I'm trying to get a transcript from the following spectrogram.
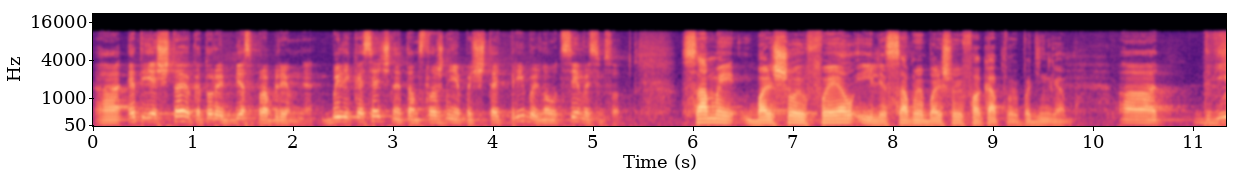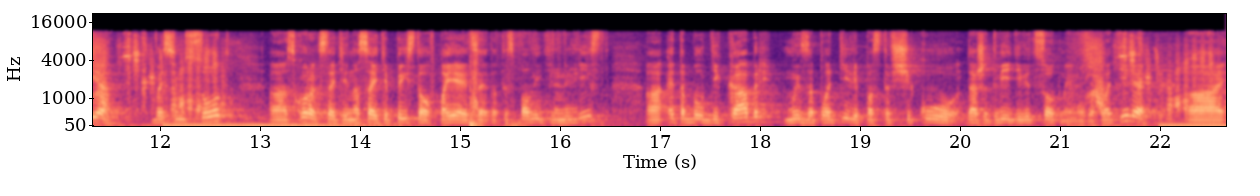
А, это, я считаю, которые беспроблемные. Были косячные, там сложнее посчитать прибыль, но вот 7 800. Самый большой фейл или самый большой факап твой по деньгам? 2 800. Скоро, кстати, на сайте приставов появится этот исполнительный лист. А, это был декабрь, мы заплатили поставщику, даже 2 900 мы ему заплатили, а,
